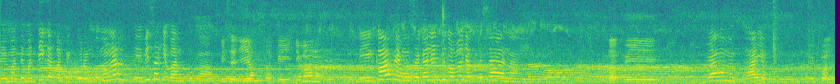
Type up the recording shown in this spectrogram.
Eh, matematika tapi kurang ku mengerti. Bisa ki bantu kak? Bisa dia, tapi di mana? Di kafe, mau sekalian juga mau ke sana. Tapi Jangan mau ayo. ayo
